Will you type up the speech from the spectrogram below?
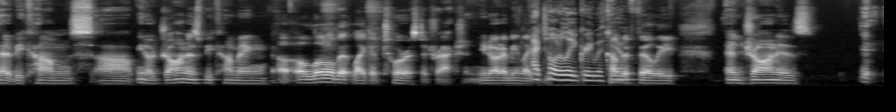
that it becomes, uh, you know, jawn is becoming a, a, little bit like a tourist attraction. You know what I mean? Like I totally agree with come you. Come to Philly, and jawn is, it,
